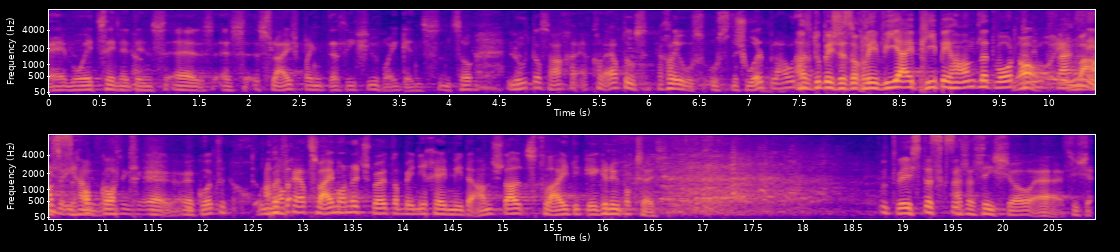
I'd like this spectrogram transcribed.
der, der jetzt ihnen ja. das, äh, das, das, Fleisch bringt, das ist übrigens und so. Lauter Sachen erklärt, aus, ein bisschen aus, aus der Schulplaudern. Also du bist ja so ein bisschen VIP behandelt worden ja, im Gefängnis? Also ich habe oh Gott. Äh, äh, gut Und Aber nachher, zwei Monate später, bin ich ihm in der Anstaltskleidung gegenüber gesessen. Und wie ist das gewesen? Also es ist schon, äh, es ist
